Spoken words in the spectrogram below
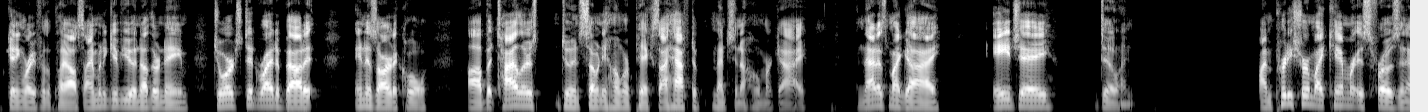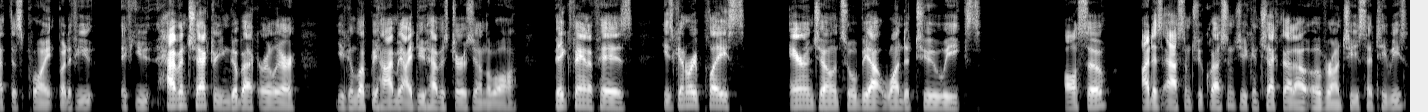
getting ready for the playoffs. I'm going to give you another name. George did write about it in his article, uh, but Tyler's doing so many homer picks. I have to mention a homer guy, and that is my guy, AJ Dillon. I'm pretty sure my camera is frozen at this point, but if you if you haven't checked or you can go back earlier, you can look behind me. I do have his jersey on the wall. Big fan of his. He's going to replace Aaron Jones, who will be out one to two weeks. Also, I just asked him two questions. You can check that out over on Cheesehead TV's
